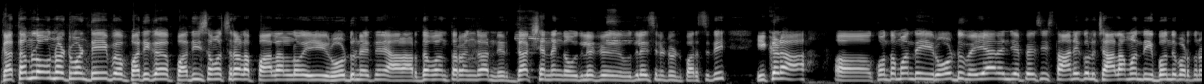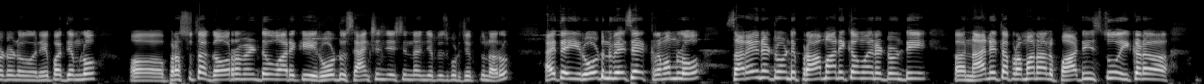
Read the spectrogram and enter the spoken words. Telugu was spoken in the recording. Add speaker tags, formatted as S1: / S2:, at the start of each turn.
S1: గతంలో ఉన్నటువంటి పది గ- పది సంవత్సరాల పాలనలో ఈ రోడ్డునైతే అర్థవంతరంగా నిర్దాక్షిణ్యంగా వదిలే వదిలేసినటువంటి పరిస్థితి. ఇక్కడ ఆ, కొంతమంది ఈ రోడ్డు వేయాలని చెప్పేసి స్థానికులు చాలామంది ఇబ్బంది పడుతున్నటువంటి నేపథ్యంలో ప్రస్తుత గవర్నమెంట్ వారికి రోడ్డు శాంక్షన్ చేసిందని చెప్పేసి కూడా చెప్తున్నారు. అయితే ఈ రోడ్డును వేసే క్రమంలో సరైనటువంటి ప్రామాణికమైనటువంటి నాణ్యత ప్రమాణాలు పాటిస్తూ ఇక్కడ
